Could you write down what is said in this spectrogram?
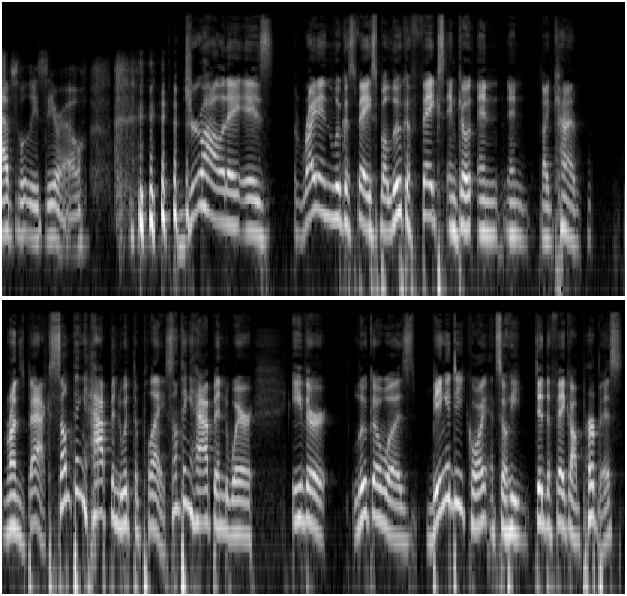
Absolutely zero. Jrue Holiday is right in Luka's face, but Luka fakes and go and and like kind of runs back. Something happened with the play. Something happened where either Luka was being a decoy, and so he did the fake on purpose,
